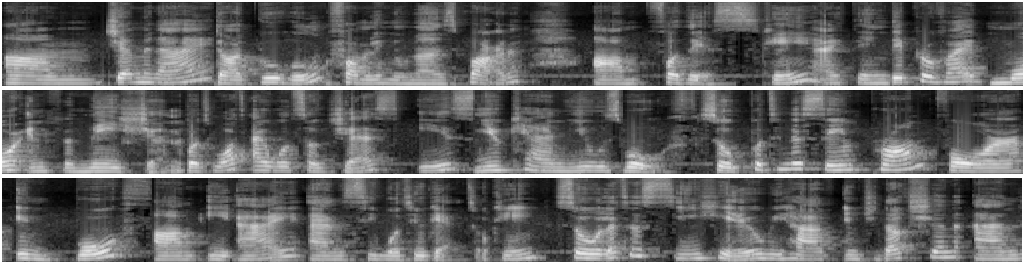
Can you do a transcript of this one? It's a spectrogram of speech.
um, Gemini.google, formerly known as Bard, um, for this. Okay, I think they provide more information, but what I would suggest is you can use both. So put in the same prompt for in both um, AI and see what you get. Okay, so let us see here. We have introduction and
